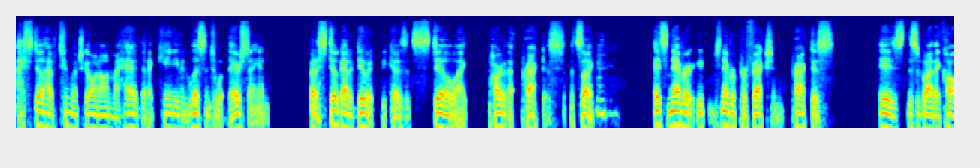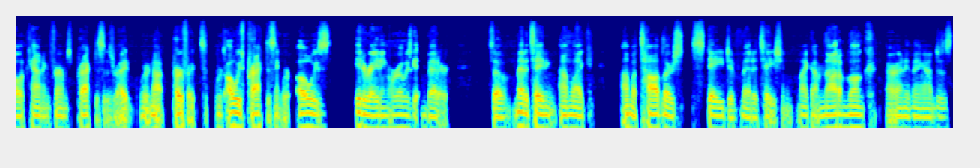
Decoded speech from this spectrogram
I still have too much going on in my head that I can't even listen to what they're saying. But I still got to do it because it's still like part of that practice. It's like mm-hmm. it's never it's never perfection. Practice is this is why they call accounting firms practices, right? We're not perfect. We're always practicing. We're always iterating. We're always getting better. So meditating, I'm like I'm a toddler's stage of meditation. Like I'm not a monk or anything. I just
